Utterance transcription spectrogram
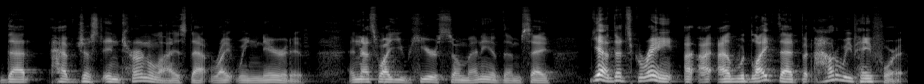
that have just internalized that right wing narrative. And that's why you hear so many of them say, yeah, that's great. I, I, would like that, but how do we pay for it?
